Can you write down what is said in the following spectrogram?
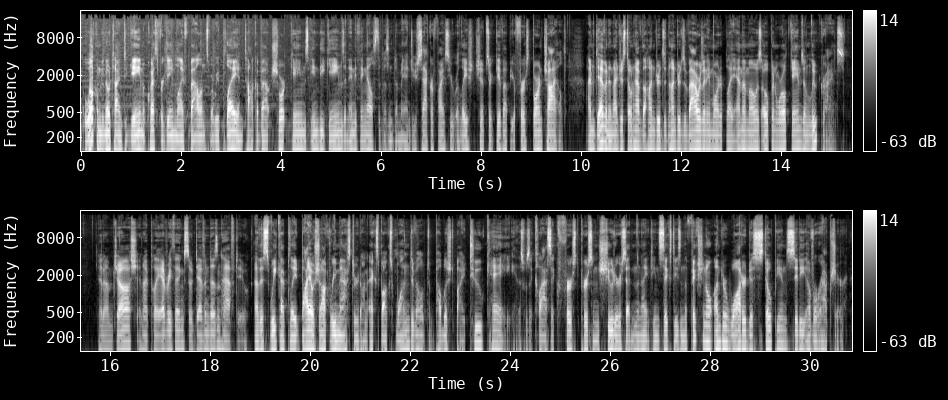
Welcome to No Time to Game, a quest for game life balance where we play and talk about short games, indie games, and anything else that doesn't demand you sacrifice your relationships or give up your firstborn child. I'm Devin, and I just don't have the hundreds and hundreds of hours anymore to play MMOs, open world games, and loot grinds. And I'm Josh, and I play everything so Devin doesn't have to. Uh, this week I played Bioshock Remastered on Xbox One, developed and published by 2K. This was a classic first person shooter set in the 1960s in the fictional underwater dystopian city of Rapture.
